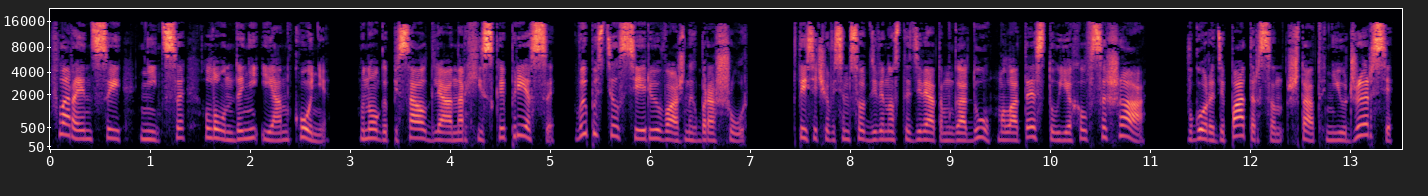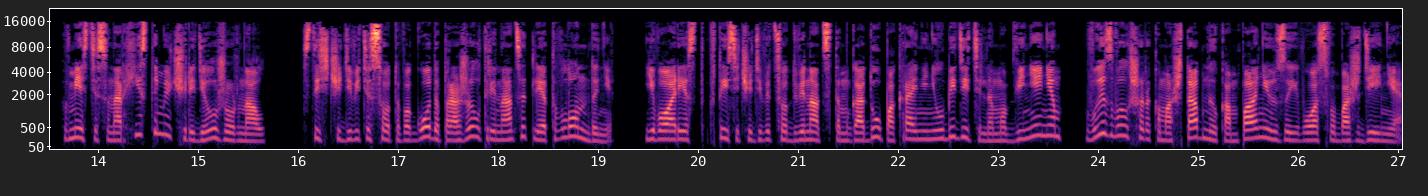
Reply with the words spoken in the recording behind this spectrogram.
Флоренции, Ницце, Лондоне и Анконе. Много писал для анархистской прессы, выпустил серию важных брошюр. В 1899 году Малатеста уехал в США. В городе Паттерсон, штат Нью-Джерси, вместе с анархистами учредил журнал. С 1900 года прожил 13 лет в Лондоне. Его арест в 1912 году по крайне неубедительным обвинениям вызвал широкомасштабную кампанию за его освобождение.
